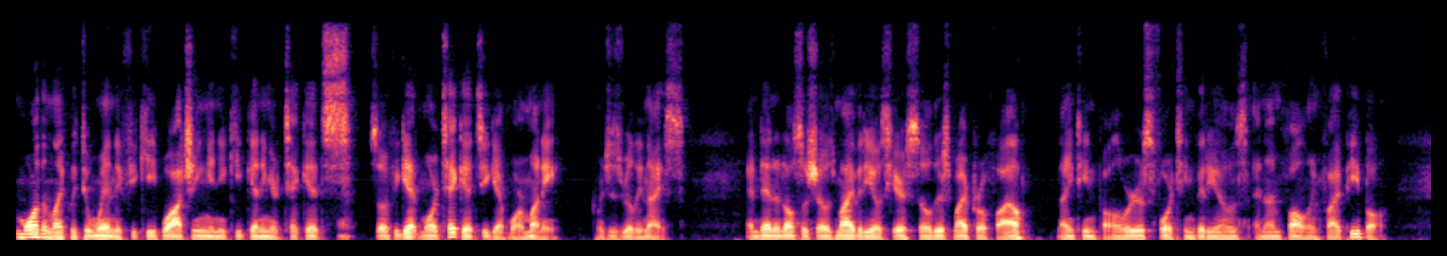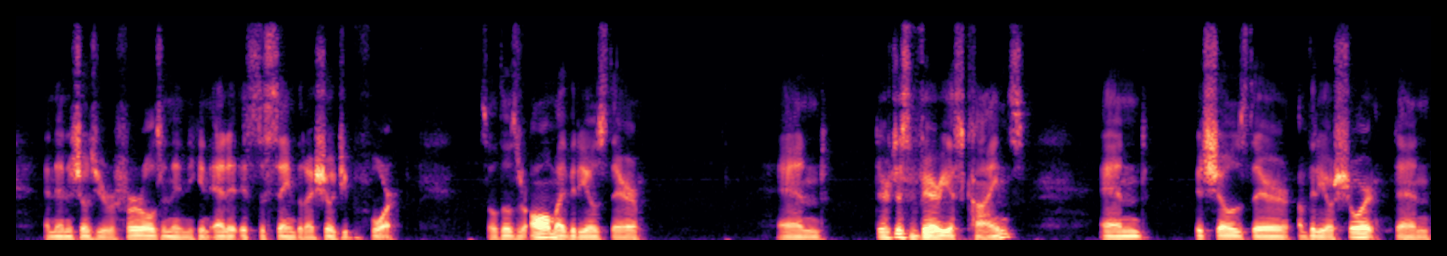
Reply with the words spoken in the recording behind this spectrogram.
more than likely to win if you keep watching and you keep getting your tickets. So if you get more tickets, you get more money, which is really nice. And then it also shows my videos here. So there's my profile, 19 followers, 14 videos, and I'm following five people. And then it shows your referrals and then you can edit. It's the same that I showed you before. So those are all my videos there. And they're just various kinds and it shows there a video short, then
